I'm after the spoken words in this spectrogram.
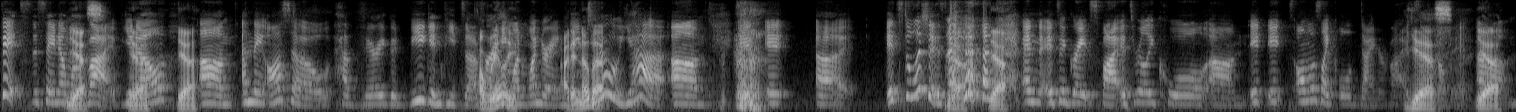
fits the St. Elmo Yes. vibe, you Yeah. know. Yeah. Um, and they also have very good vegan pizza Oh, for really? anyone wondering. I didn't they know that. do, Yeah. Um, it it uh. It's delicious. Yeah, yeah. and it's a great spot. It's really cool. Um, it, it's almost like old diner vibes. Yes, yeah. Um,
